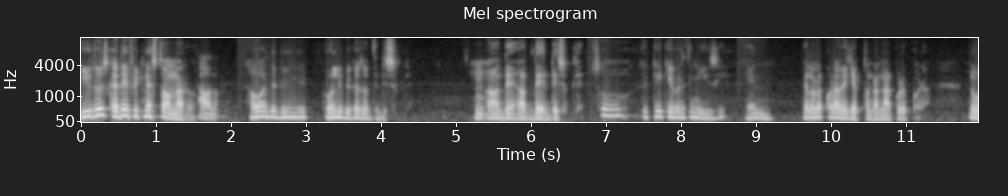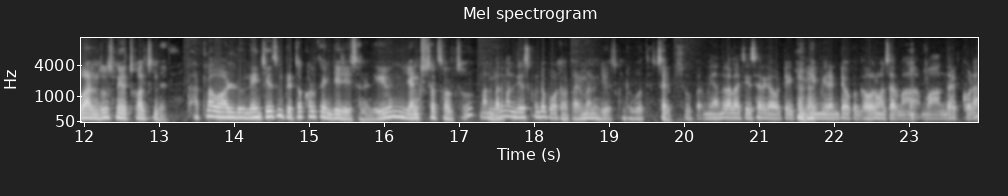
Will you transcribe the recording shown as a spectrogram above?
ఈ రోజుకి అదే ఫిట్నెస్తో ఉన్నారు. అవును. How are the doing it only because of the discipline they of they discipline so they take everything easy. నేను పిల్లలకు కూడా అదే చెప్తుంటాను నా కొడుకు కూడా. నువ్వు వాళ్ళని చూసి నేర్చుకోవాల్సింది అది. అట్లా వాళ్ళు నేను చేసిన ప్రతి ఒక్కళ్ళతో ఎంజాయ్ చేశానండి. ఈవెన్ యంగ్స్టర్స్ ఆల్సో మన పని మనం చేసుకుంటూ పోవటం పరిమాణం చేసుకుంటూ పోతే సరే. సూపర్. మీ అందరూ అలా చేశారు కాబట్టి ఇప్పటికీ మీరంటే ఒక గౌరవం సార్ మా మా అందరికి కూడా.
